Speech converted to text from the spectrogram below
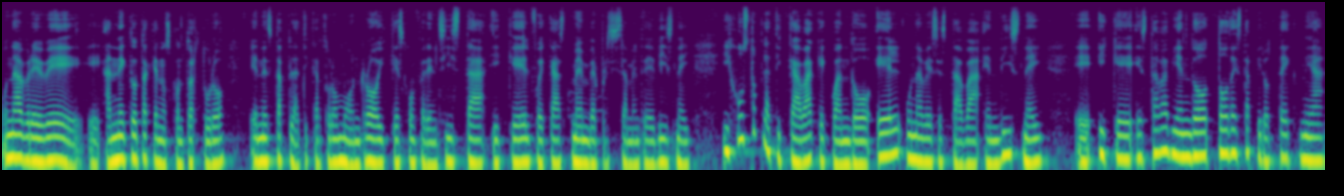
una breve eh, anécdota que nos contó Arturo en esta plática, Arturo Monroy, que es conferencista y que él fue cast member precisamente de Disney. Y justo platicaba que cuando él una vez estaba en Disney, eh, y que estaba viendo toda esta pirotecnia,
